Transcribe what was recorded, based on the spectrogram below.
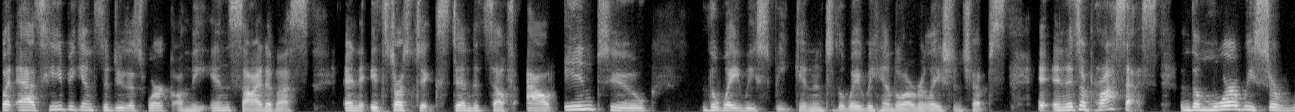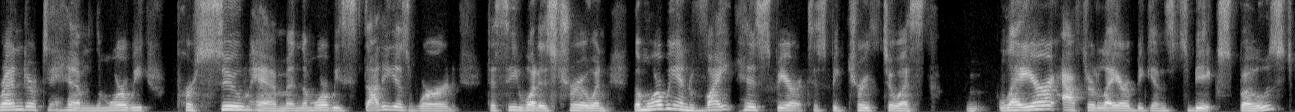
But as he begins to do this work on the inside of us, and it starts to extend itself out into the way we speak and into the way we handle our relationships. And it's a process. And the more we surrender to Him, the more we pursue Him, and the more we study His Word to see what is true, and the more we invite His Spirit to speak truth to us, layer after layer begins to be exposed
